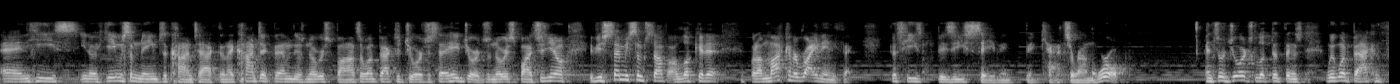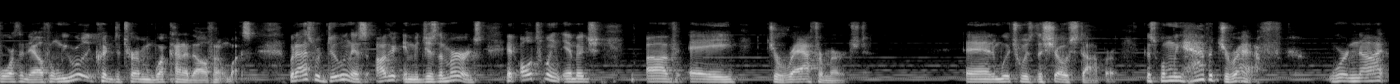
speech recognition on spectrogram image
and he's, you know, he gave me some names to contact, and I contacted them. There's no response. I went back to George and said, hey, George, there's no response. He said, you know, if you send me some stuff, I'll look at it, but I'm not going to write anything because he's busy saving big cats around the world. And so George looked at things. We went back and forth on the elephant. We really couldn't determine what kind of elephant it was. But as we're doing this, other images emerged. And ultimately, an image of a giraffe emerged and which was the showstopper. Because when we have a giraffe, we're not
